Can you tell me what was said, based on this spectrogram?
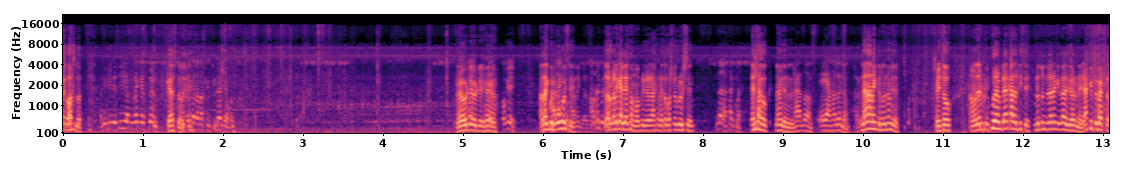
কসলো আমি কি দিছি আপনারা কাছেন কসলো দেখা যাচ্ছে কিটা কেমন হ্যাঁ ওটাই ওটাই হ্যাঁ ওকে আলাদা করে কইছে তরকারি খেলে খাম আপনি রাখেন কষ্ট করছেন না থাক না না থাকুক নামি দেন এই আমরা লইলাম না না কেন নামি দেন এই তো আমাদের পুরো টাকা দিছে নতুন টাকা কাজ করে রাখি তো ব্যস্ত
